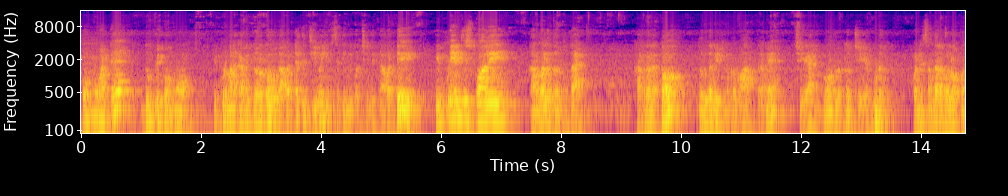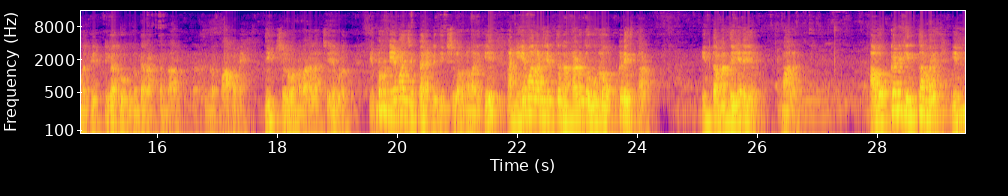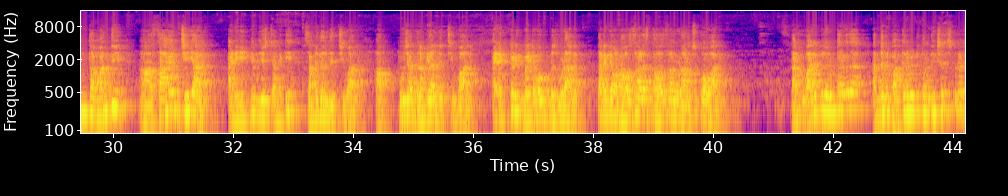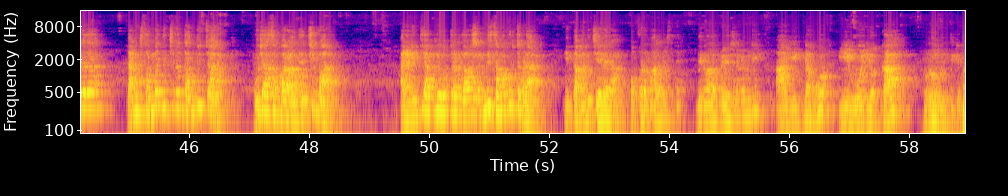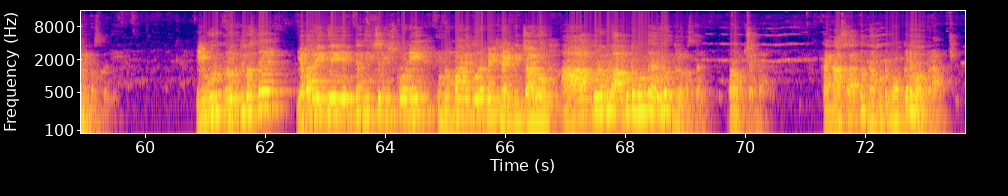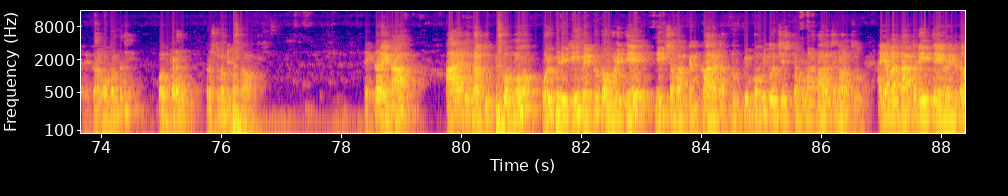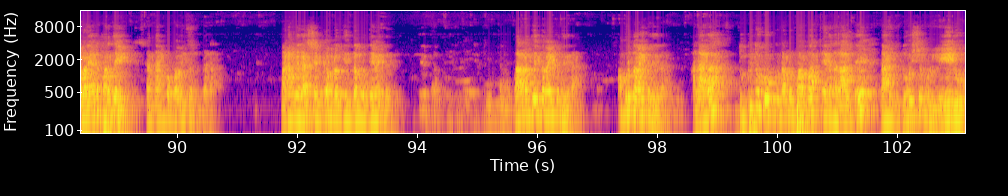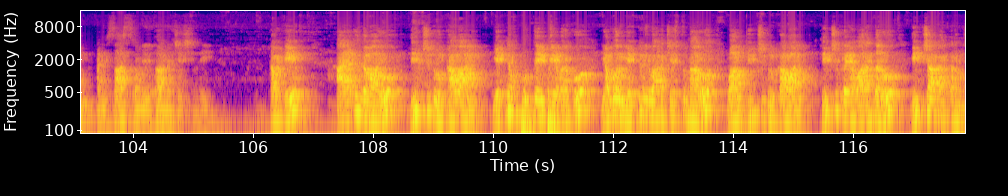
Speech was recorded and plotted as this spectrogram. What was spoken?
కొమ్ము అంటే దుప్పి కొమ్ము. ఇప్పుడు మనకు అవి దొరకవు కాబట్టి అది జీవహింస కిందకి వచ్చింది కాబట్టి ఇప్పుడు ఏం తీసుకోవాలి? కర్రలు దొరుకుతాయి. కర్రలతో దురద పెట్టినప్పుడు మాత్రమే చేయాలి. గోర్లతో చేయకూడదు. కొన్ని సందర్భాల్లో కొంత గట్టిగా గోకుతుంటే రక్తం కారుకుంటారు. అది కూడా పాపమే. దీక్షలో ఉన్నవాడు అలా చేయకూడదు. ఎన్నో నియమాలు చెప్పారండి దీక్షలో ఉన్న వాడికి ఆ నియమాలని చెప్తే నన్ను అడిగితే ఊర్లో ఒక్కడే ఇస్తాడు. ఇంతమంది ఏనయ్యారు మాలను ఆ ఒక్కడికి ఇంత మ- ఇంతమంది సహాయం చేయాలి. ఆయన యజ్ఞం చేయడానికి సమిధులు తెచ్చివ్వాలి. ఆ పూజా ద్రవ్యాలు తెచ్చివ్వాలి. ఆయన ఎక్కడికి బయట పోకుండా చూడాలి. తనకి ఏమైనా అవసరాలు అవసరాలు కూడా అరుచుకోవాలి. తనకు భార్య పిల్లలు ఉంటారు కదా అందరిని పక్కన పెట్టి తను దీక్ష తీసుకున్నాడు కదా. దానికి సంబంధించినంత అందించాలి. పూజా సంబరాలు తెచ్చివ్వాలి. ఆయన నిత్య అగ్నిహోత్రానికి కావాల్సిన అన్ని సమకూర్చబడాలి. ఇంతమంది చేయలేరా? ఒక్కడు మాల వేస్తే దీనివల్ల ప్రయోజనం ఏమిటి? ఆ యజ్ఞము ఈ ఊరి యొక్క పురోభివృద్ధికి పనికొస్తుంది. ఈ ఊరు ప్రవృత్తికి వస్తే ఎవరైతే యజ్ఞ దీక్ష తీసుకొని కుటుంబాన్ని దూరం పెట్టి నడిపించాడో ఆ పురములో ఆ కుటుంబం ఉంటే అది కూడా వృద్ధిలోకి వస్తుంది పరోక్షంగా. కానీ నా స్వార్థం నా కుటుంబం ఒక్కటే బాగుపడాలి. అది ఎక్కడ బాగుపడుతుంది? బాగుపడదు. భ్రష్టు పట్టిపోతాం ఎక్కడైనా ఆ రకంగా దుప్పి కొమ్ము ఒరిపిడికి వెంట్రుక ఊడితే దీక్ష భగ్నం కాదట. దుప్పి కొమ్మితో చేసేటప్పుడు మనకు ఆలోచన రావచ్చు. అయ్యా మన దాంతో దిగితే వెంట్రుకలు పడాయంటే పడతాయి. కానీ దానికి ఒక పవిత్రత ఉందట. మనం కదా శంఖంలో తీర్థంలో ఏమవుతుంది పరమతీర్థం అవుతుంది కదా. అమృతం అవుతుంది కదా. అలాగా దుప్పితో గోక్కున్నప్పుడు పొరపాటున ఏదైనా రాలితే దానికి దోషము లేదు అని శాస్త్రం నిర్ధారణ చేసింది. కాబట్టి ఆ రకంగా వారు దీక్షితులు కావాలి. యజ్ఞం పూర్తయిపోయే వరకు ఎవరు యజ్ఞ నిర్వహణ చేస్తున్నారో వారు దీక్షితులు కావాలి. దీక్షితులైన వారందరూ దీక్షాకంకణం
